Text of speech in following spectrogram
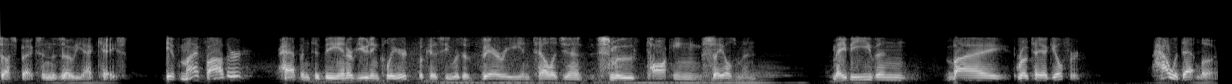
suspects in the Zodiac case. If my father happened to be interviewed and cleared because he was a very intelligent, smooth talking salesman, maybe even by Rotea Gilford. How would that look?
